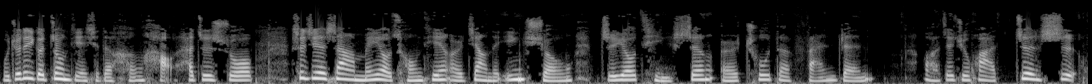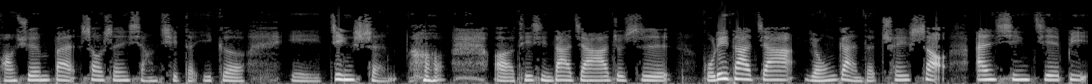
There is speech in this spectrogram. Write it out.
我觉得一个重点写得很好，他就是说世界上没有从天而降的英雄，只有挺身而出的凡人。啊，这句话正是黄轩办哨声响起的一个以精神，啊，提醒大家就是鼓励大家勇敢的吹哨，安心接币，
